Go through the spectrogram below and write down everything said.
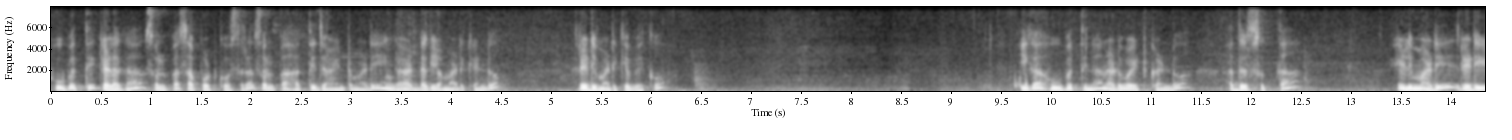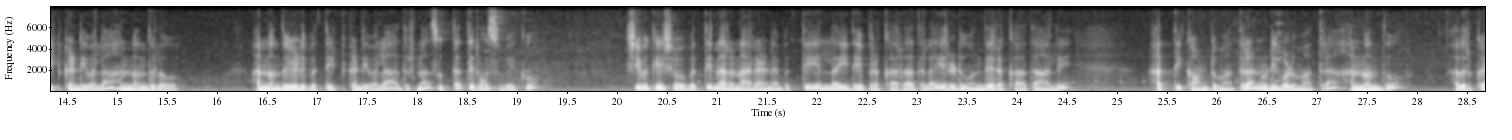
ಹೂಬತ್ತಿ ಕೆಳಗೆ ಸ್ವಲ್ಪ ಸಪೋರ್ಟ್ಗೋಸ್ಕರ ಸ್ವಲ್ಪ ಹತ್ತಿ ಜಾಯಿಂಟ್ ಮಾಡಿ ಹಿಂಗೆ ಅಡ್ಡಗ್ಲ ಮಾಡ್ಕೊಂಡು ರೆಡಿ ಮಾಡ್ಕೋಬೇಕು ಈಗ ಹೂಬತ್ತಿನ ನಡುವೆ ಇಟ್ಕೊಂಡು ಅದರ ಸುತ್ತ ಎಳಿ ಮಾಡಿ ರೆಡಿ ಇಟ್ಕೊಂಡಿವಲ್ಲ, ಹನ್ನೊಂದು ಹನ್ನೊಂದು ಎಳಿ ಬತ್ತಿ ಇಟ್ಕೊಂಡಿವಲ್ಲ ಅದನ್ನ ಸುತ್ತ ತಿರುಗಿಸ್ಬೇಕು. ಶಿವಕೇಶವ ಬತ್ತಿ, ನರನಾರಾಯಣ ಬತ್ತಿ ಎಲ್ಲ ಇದೇ ಪ್ರಕಾರ ಅದಲ್ಲ ಎರಡು ಒಂದೇ ರಕ ಅದ ಅಲ್ಲಿ ಹತ್ತಿ ಕೌಂಟು ಮಾತ್ರ, ನುಡಿಗಳು ಮಾತ್ರ, ಹನ್ನೊಂದು. ಅದಕ್ಕೆ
